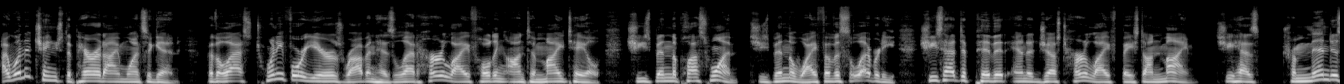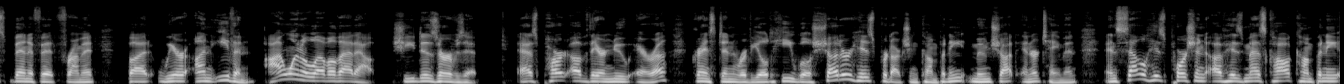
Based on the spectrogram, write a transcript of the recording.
I want to change the paradigm once again. For the last 24 years, Robin has led her life holding onto my tail. She's been the plus one. She's been the wife of a celebrity. She's had to pivot and adjust her life based on mine. She has tremendous benefit from it, but we're uneven. I want to level that out. She deserves it. As part of their new era, Cranston revealed he will shutter his production company, Moonshot Entertainment, and sell his portion of his mezcal company,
